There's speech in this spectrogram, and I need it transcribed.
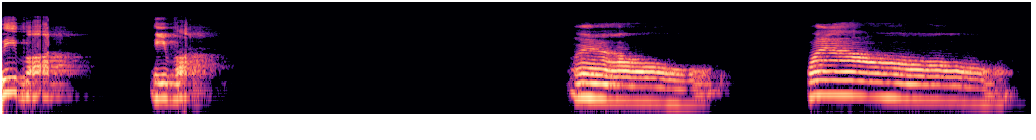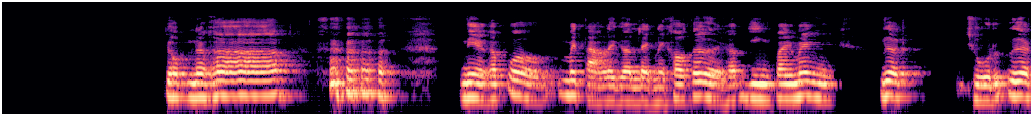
รีพอร์ตรีพอร์ตว้าวว้าวจบนะครับ เนี่ยครับก็ไม่ต่างอะไรกับแหลกในเคาน์เตอร์เลยครับ ยิงไปแม่งเลือด ชูเลือด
